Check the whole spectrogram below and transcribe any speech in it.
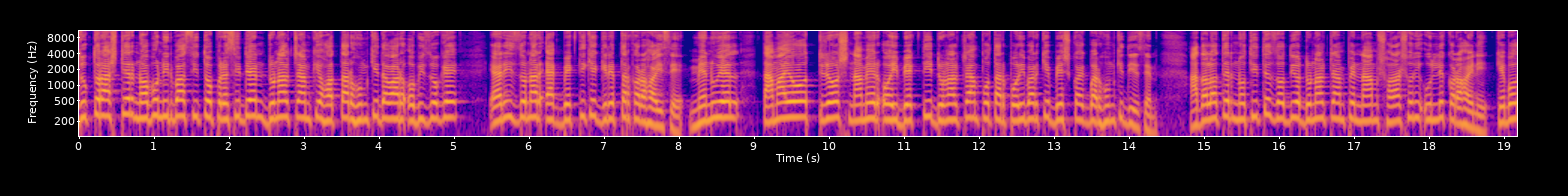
যুক্তরাষ্ট্রের নবনির্বাচিত প্রেসিডেন্ট ডোনাল্ড ট্রাম্পকে হত্যার হুমকি দেওয়ার অভিযোগে অ্যারিজোনার এক ব্যক্তিকে গ্রেপ্তার করা হয়েছে। ম্যানুয়েল তামায়ো ট্রোস নামের ওই ব্যক্তি ডোনাল্ড ট্রাম্প ও তার পরিবারকে বেশ কয়েকবার হুমকি দিয়েছেন। আদালতের নথিতে যদিও ডোনাল্ড ট্রাম্পের নাম সরাসরি উল্লেখ করা হয়নি, কেবল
